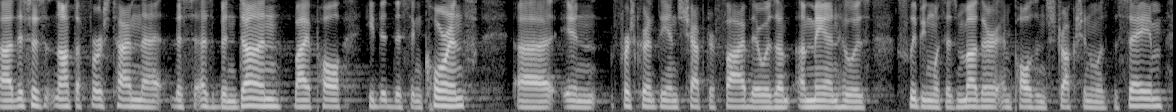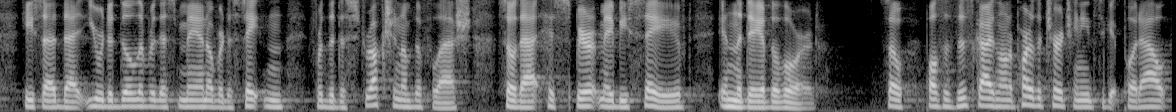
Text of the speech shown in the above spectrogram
Uh, this is not the first time that this has been done by Paul. He did this in Corinth. Uh, in 1 Corinthians chapter 5, there was a, a, man who was sleeping with his mother, and Paul's instruction was the same. He said that you were to deliver this man over to Satan for the destruction of the flesh, so that his spirit may be saved in the day of the Lord. So Paul says this guy is not a part of the church. He needs to get put out.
